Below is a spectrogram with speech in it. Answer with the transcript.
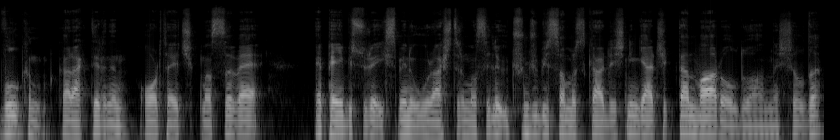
Vulcan karakterinin ortaya çıkması ve epey bir süre X-Men'i uğraştırmasıyla üçüncü bir Summers kardeşinin gerçekten var olduğu anlaşıldı.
